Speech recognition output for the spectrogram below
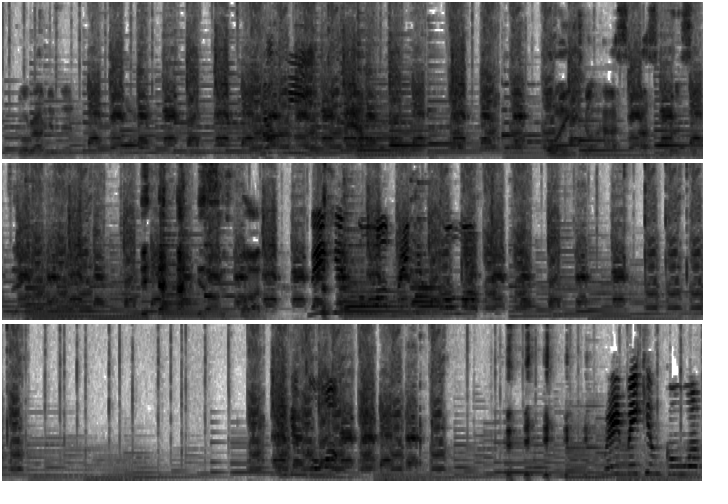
Go around him then. Yeah. Oh, I think he's got asthma, asthma or something. yeah, this is fun. Make him go up. Make him go up. Make him go up. Ray, make him go up.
